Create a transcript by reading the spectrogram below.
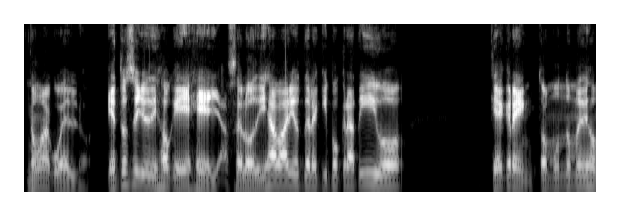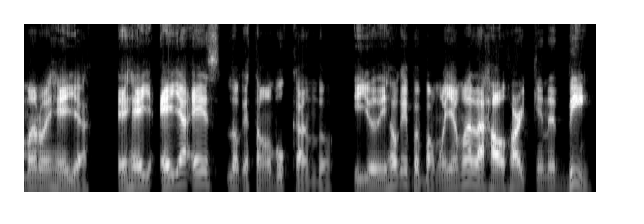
No me acuerdo. Y entonces yo dije, ok, es ella. Se lo dije a varios del equipo creativo. ¿Qué creen? Todo el mundo me dijo, mano, es ella. Es ella. Ella es lo que estamos buscando. Y yo dije, ok, pues vamos a llamarla How Hard Can It Be?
